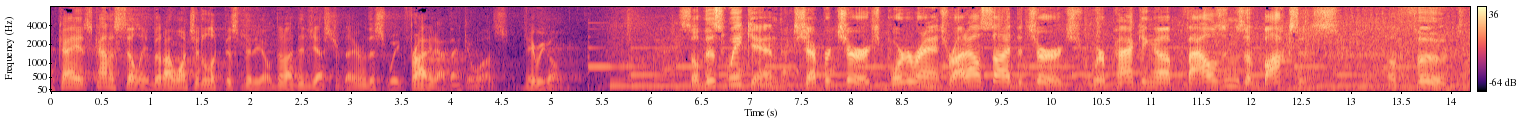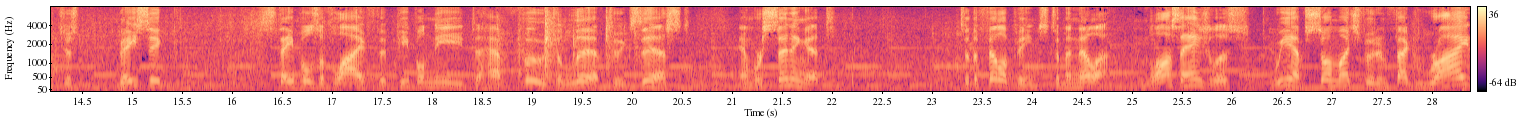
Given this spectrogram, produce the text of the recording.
okay? It's kind of silly, but I want you to look this video that I did yesterday or this week, Friday, I think it was. Here we go. So, this weekend, Shepherd Church, Porter Ranch, right outside the church, we're packing up thousands of boxes of food, just basic staples of life that people need to have food, to live, to exist. And we're sending it to the Philippines, to Manila. In Los Angeles, we have so much food. In fact, right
